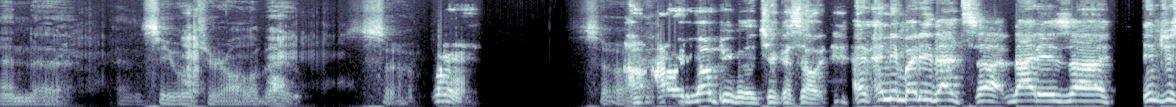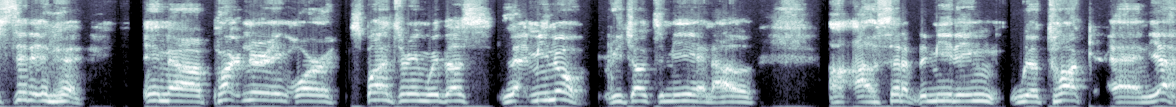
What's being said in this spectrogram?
And uh, and see what you're all about. So Right. so I, I would love people to check us out, and anybody that's uh, that is uh, interested in uh, in uh, partnering or sponsoring with us, let me know. Reach out to me, and I'll I'll set up the meeting. We'll talk, and yeah,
